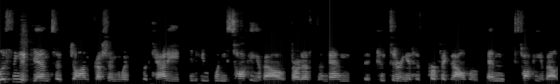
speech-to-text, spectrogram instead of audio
listening again to John's discussion with with Katy, and he when he's talking about Stardust and, and considering it his perfect album, and he's talking about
